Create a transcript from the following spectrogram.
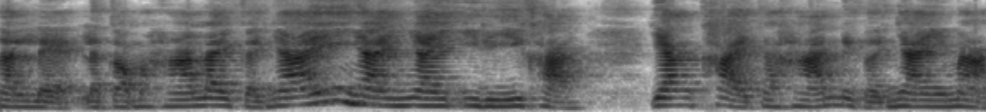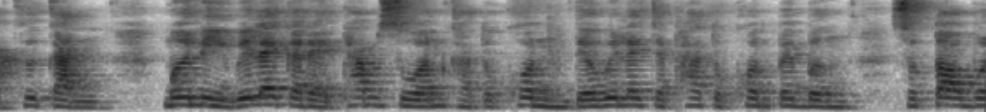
นั่นแหละ แล้วก็มหาลัยก็ใหญ่ใหญ่ใหญ่อีหลีค่ะยังขายทหารนี่ก็ใหญ่มากคือกันเมื้อนี้วิไลก็ได้ทำสวนค่ะทุกคนเดี๋ยววิไลจะพาทุกคนไปเบิงสตรอเบอ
